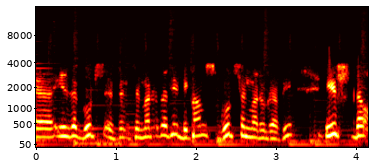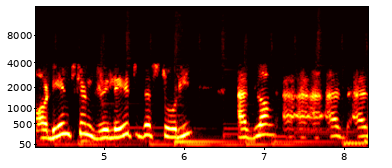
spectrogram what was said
uh, is a good cinematography becomes good cinematography if the audience can relate the story as long uh, as as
